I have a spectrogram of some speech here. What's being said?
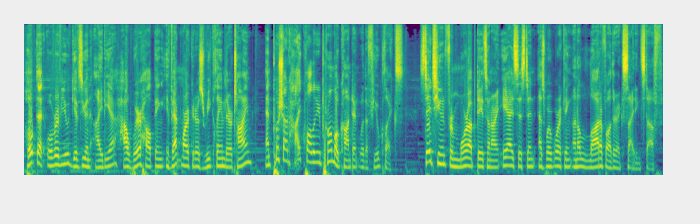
Hope that overview gives you an idea how we're helping event marketers reclaim their time and push out high quality promo content with a few clicks. Stay tuned for more updates on our AI assistant as we're working on a lot of other exciting stuff.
